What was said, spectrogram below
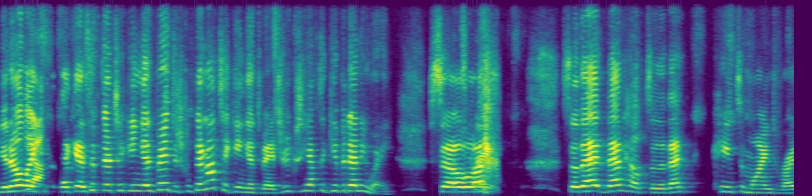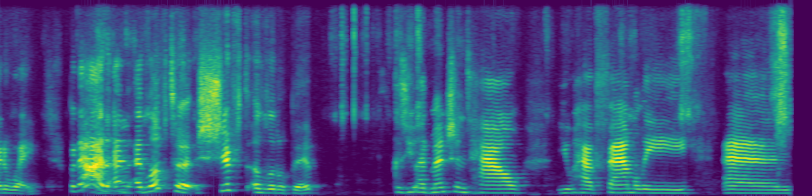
You know, like, Yeah. like as if they're taking advantage because they're not taking advantage because you have to give it anyway. So, uh. So that that helped. So that came to mind right away. But now I'd, I'd. I'd love to shift a little bit because you had mentioned how you have family and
